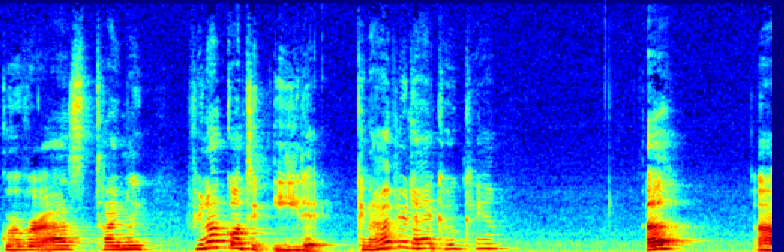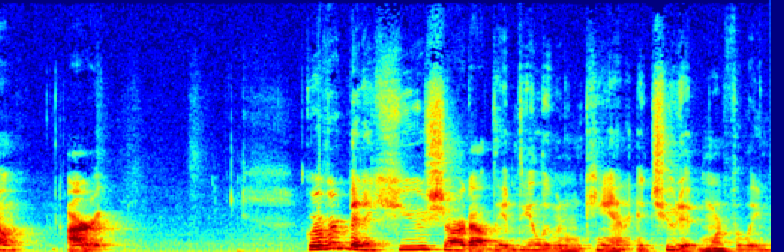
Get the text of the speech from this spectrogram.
Grover asked timely, if you're not going to eat it, can I have your Diet Coke can? Uh? Oh, alright. Grover bit a huge shard out the empty aluminum can and chewed it mournfully.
